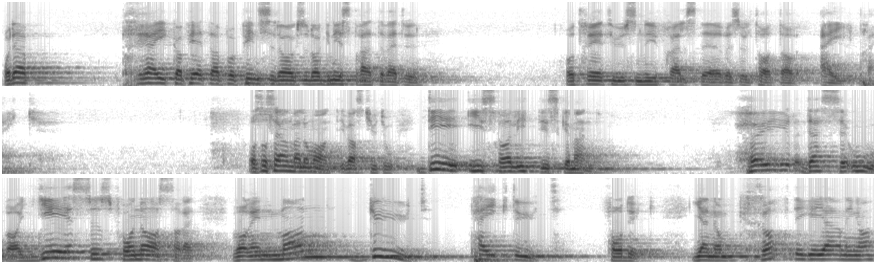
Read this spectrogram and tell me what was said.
Og der preika Peter på pinsedag så da gnistrer etter, vet du. Og 3000 nyfrelste er resultatet av ei preik. Og så sier han mellom annet i vers 22.: De israelittiske menn Hør disse ordene. Jesus fra Nasaret var en mann Gud pekte ut for dykk gjennom kraftige gjerninger,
